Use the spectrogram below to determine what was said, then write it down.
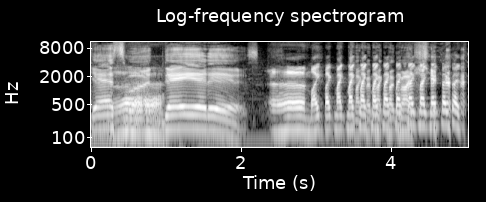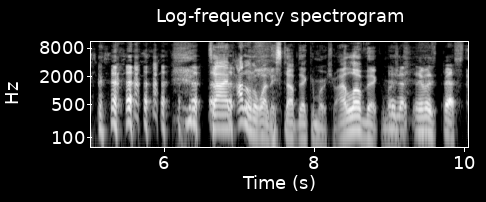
Guess uh, what day it is? Uh, Mike, Mike, Mike, Mike, Mike, Mike, Mike, Mike, Mike, Mike, Mike, Mike. Time. I don't know why they stopped that commercial. I love that commercial. It was best.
